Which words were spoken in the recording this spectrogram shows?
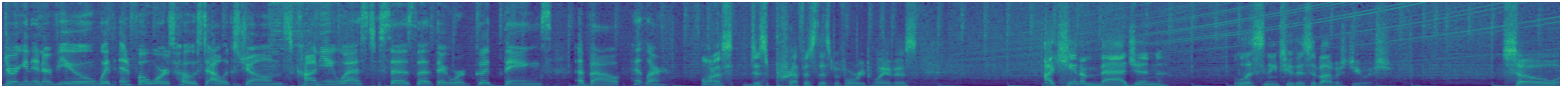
During an interview with InfoWars host Alex Jones, Kanye West says that there were good things about Hitler. I want to just preface this before we play this. I can't imagine listening to this if I was Jewish. So,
